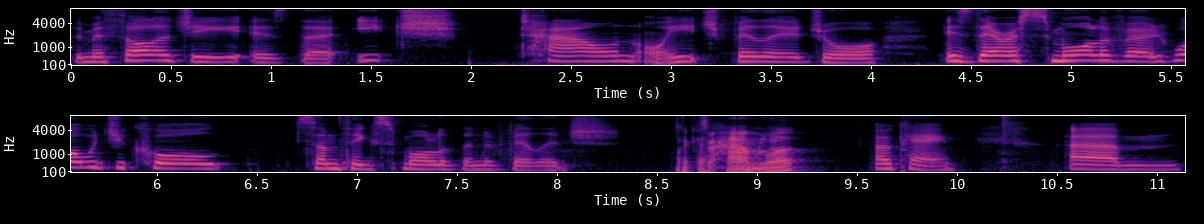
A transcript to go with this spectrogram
the mythology is that each town or each village, or is there a smaller version? What would you call something smaller than a village? like a a hamlet. hamlet. Okay. Um,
